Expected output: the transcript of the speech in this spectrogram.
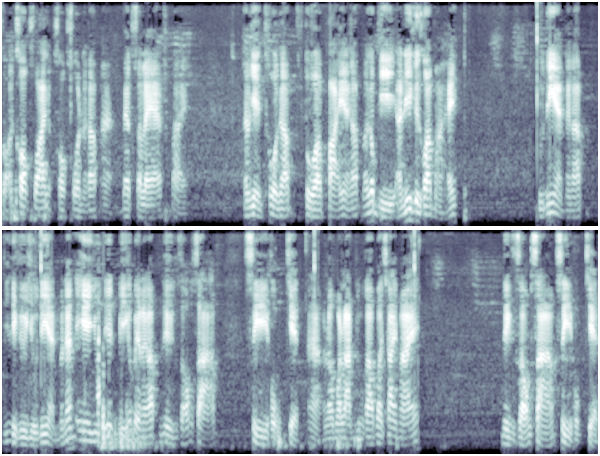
ษรคอควายกับคอคนนะครับอ่า backslash ไป วเย็นโทษครับ ตัวไปนะครับ แล้วก็ B อันนี้คือความหมาย union นะครับ นี่คือ union เพราะนั้น A union B ก็เป็นอะครับหนึ่งสองสามสี่หกเจ็ดอ่าเรามารันดูครับว่าใช่ไหมหนึ่งสองสามสี่หกเจ็ด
